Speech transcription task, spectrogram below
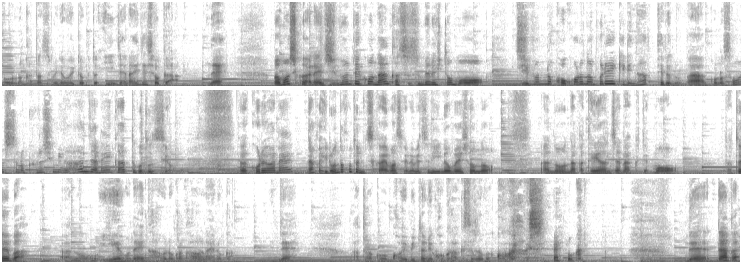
心の片隅に置いとくといいんじゃないでしょうか。ね。まあ、もしくはね、自分でこうなんか進める人も、自分の心のブレーキになってるのが、この損失の苦しみがあるんじゃねえかってことですよ。だからこれはね、なんかいろんなことに使えますよね。別にイノベーションの、あの、なんか提案じゃなくても、例えば、あの、家をね、買うのか買わないのか。ね。あとはこう恋人に告白するのか告白しないのかね、なんか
